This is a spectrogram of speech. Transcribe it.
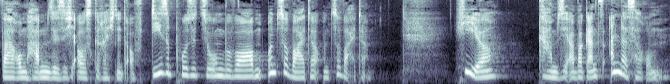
Warum haben Sie sich ausgerechnet auf diese Position beworben? Und so weiter und so weiter. Hier kam sie aber ganz anders herum.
